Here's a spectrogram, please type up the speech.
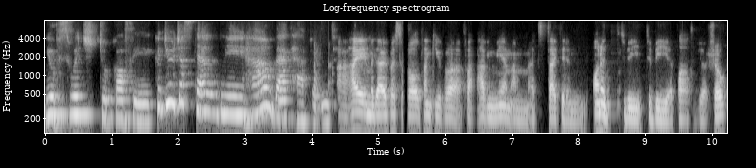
you've switched to coffee. Could you just tell me how that happened? Uh, hi, Madawi. First of all, thank you for, for having me. I'm, I'm excited and honored to be to be a part of your show.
